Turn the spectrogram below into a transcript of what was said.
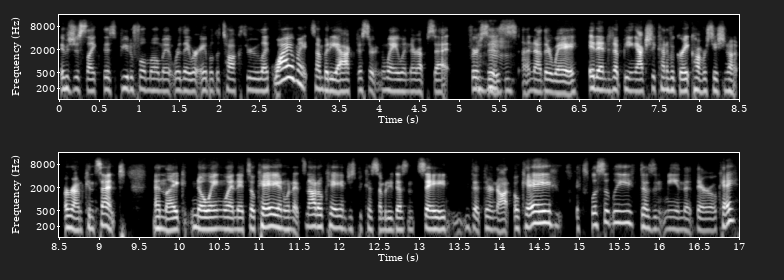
it was just like this beautiful moment where they were able to talk through like why might somebody act a certain way when they're upset versus another way? It ended up being actually kind of a great conversation around consent and like knowing when it's okay and when it's not okay and just because somebody doesn't say that they're not okay explicitly doesn't mean that they're okay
